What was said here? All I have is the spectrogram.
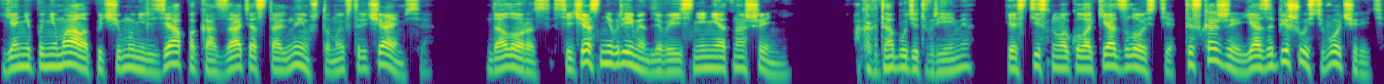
Я не понимала, почему нельзя показать остальным, что мы встречаемся. «Долорес, сейчас не время для выяснения отношений». «А когда будет время?» Я стиснула кулаки от злости. «Ты скажи, я запишусь в очередь».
